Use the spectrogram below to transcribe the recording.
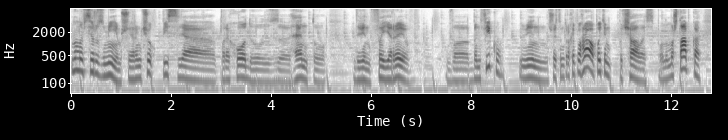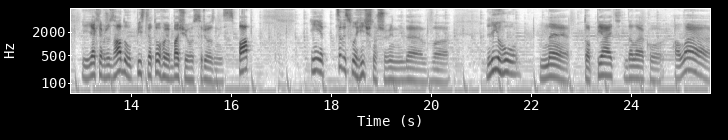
ну ми всі розуміємо, що Яремчук після переходу з Генту, де він феєрив в Бенфіку, він щось там трохи пограв, а потім почалась повномасштабка. І як я вже згадував, після того я бачу його серйозний спад. І це десь логічно, що він йде в лігу, не топ-5 далеко, але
